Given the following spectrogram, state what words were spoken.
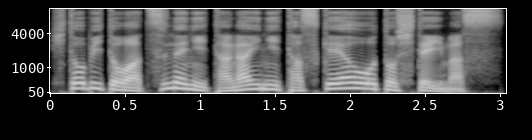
人々は常に互いに助け合おうとしています。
